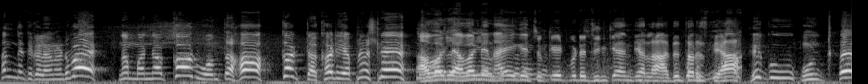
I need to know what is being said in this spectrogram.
ಸಂಗತಿಗಳ ನಡುವೆ ನಮ್ಮನ್ನ ಕಾಡುವಂತಹ ಕಟ್ಟ ಕಡೆಯ ಪ್ರಶ್ನೆ. ಅವಾಗ್ಲೇ ಅವಾಗ್ಲೇ ನಾಯಿಗೆ ಚುಕ್ಕಿ ಇಟ್ಬಿಟ್ಟು ಜಿಂಕೆ ಅಂತೀಯಲ್ಲ ಅದು ತೋರಿಸ್ತೀಯಾ? ಹೀಗೂ ಉಂಟೆ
